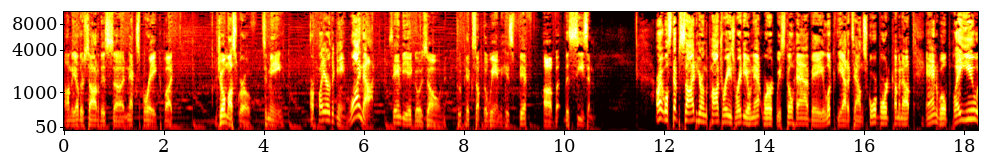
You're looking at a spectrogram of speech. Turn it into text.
on the other side of this uh, next break. But Joe Musgrove, to me, our player of the game. Why not? San Diego's own, who picks up the win, his fifth of the season. All right, we'll step aside here on the Padres Radio Network. We still have a look at the out of town scoreboard coming up, and we'll play you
